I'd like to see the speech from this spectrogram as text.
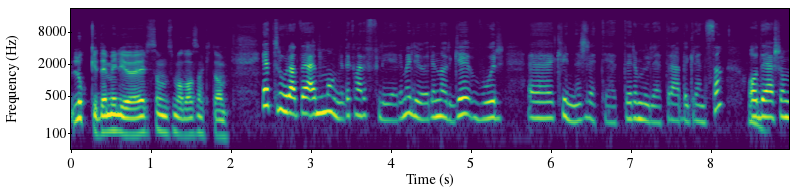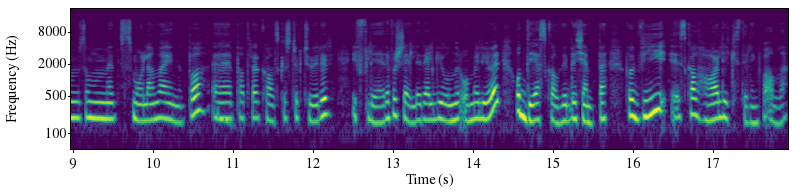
lukkede miljøer, som Smolla har snakket om? Jeg tror at det, er mange, det kan være flere miljøer i Norge hvor eh, kvinners rettigheter og muligheter er begrensa. Og det er som, som Småland var inne på, eh, patriarkalske strukturer i flere forskjellige religioner og miljøer. Og det skal vi bekjempe. For vi skal ha likestilling for alle.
